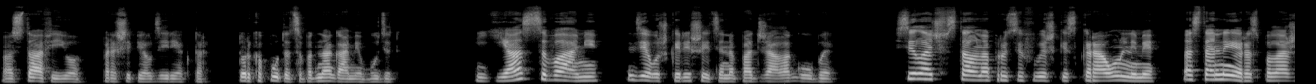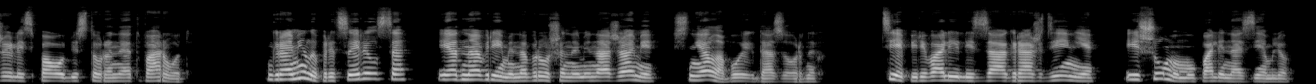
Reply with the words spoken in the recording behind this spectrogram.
«Оставь ее», – прошипел директор. «Только путаться под ногами будет». «Я с вами», – девушка решительно поджала губы. Силач встал напротив вышки с караульными, остальные расположились по обе стороны от ворот. Громила прицелился и одновременно брошенными ножами снял обоих дозорных. Те перевалились за ограждение и шумом упали на землю.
